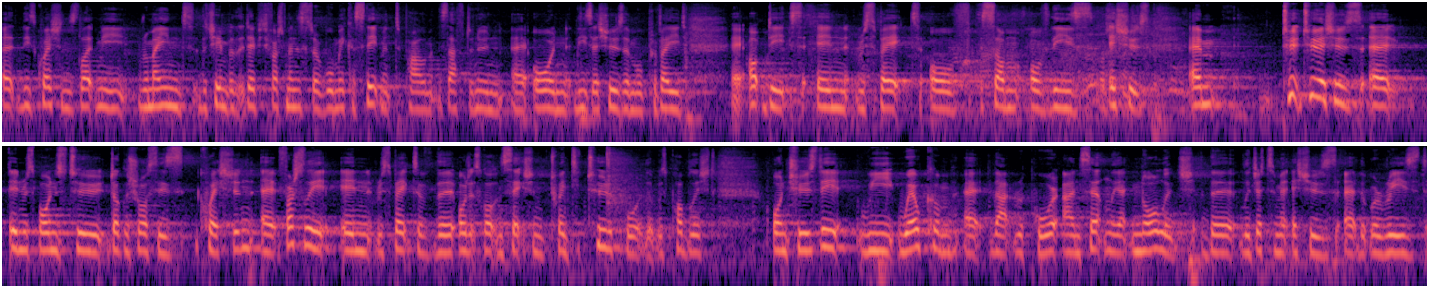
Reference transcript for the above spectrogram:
uh, these questions, let me remind the Chamber that the Deputy First Minister will make a statement to Parliament this afternoon uh, on these issues and will provide uh, updates in respect of some of these issues. Um, two, two issues uh, in response to Douglas Ross's question. Uh, firstly, in respect of the Audit Scotland Section 22 report that was published on Tuesday. We welcome uh, that report and certainly acknowledge the legitimate issues uh, that were raised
